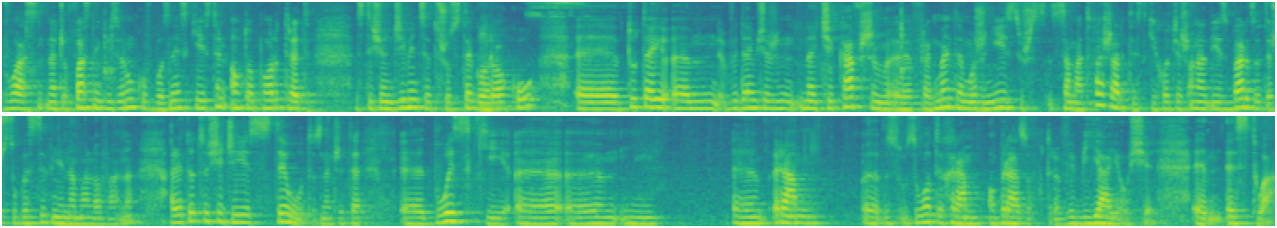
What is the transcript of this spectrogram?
własny, znaczy własnych wizerunków Boznańskiej jest ten autoportret z 1906 roku. E, tutaj wydaje mi się, że najciekawszym e, fragmentem może nie jest już sama twarz artystki, chociaż ona jest bardzo też sugestywnie namalowana, ale to, co się dzieje z tyłu, to znaczy te e, błyski ram e, z- złotych ram obrazów, które wybijają się em, z tła.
